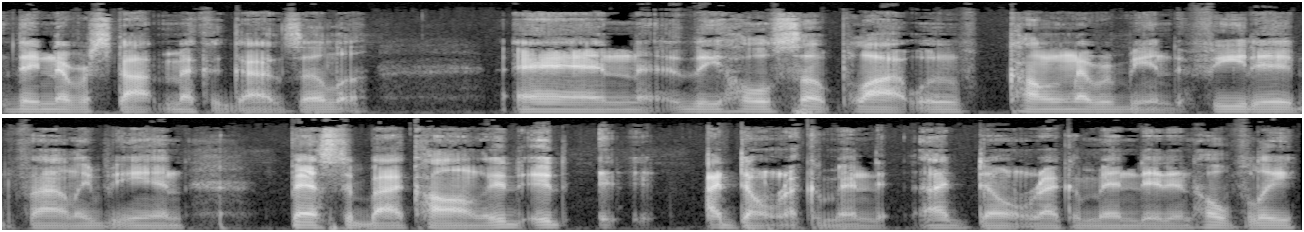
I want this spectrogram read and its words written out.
they never stopped Mecha Godzilla. And the whole subplot with Kong never being defeated, finally being bested by Kong. It, it, it, I don't recommend it. I don't recommend it. And hopefully,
